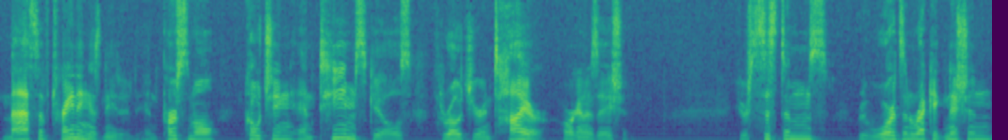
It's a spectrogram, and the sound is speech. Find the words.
Massive training is needed in personal, coaching, and team skills throughout your entire organization. Your systems, rewards and recognition,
